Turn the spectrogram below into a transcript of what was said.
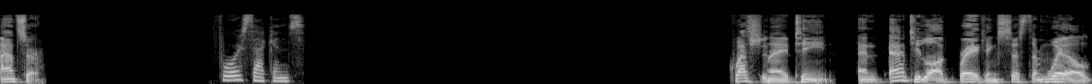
Answer. 4 seconds. Question 18. An anti-lock braking system will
